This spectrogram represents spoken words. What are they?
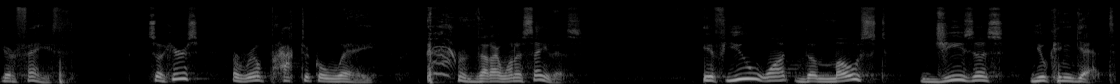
your faith. So here's a real practical way that I want to say this. If you want the most Jesus you can get,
